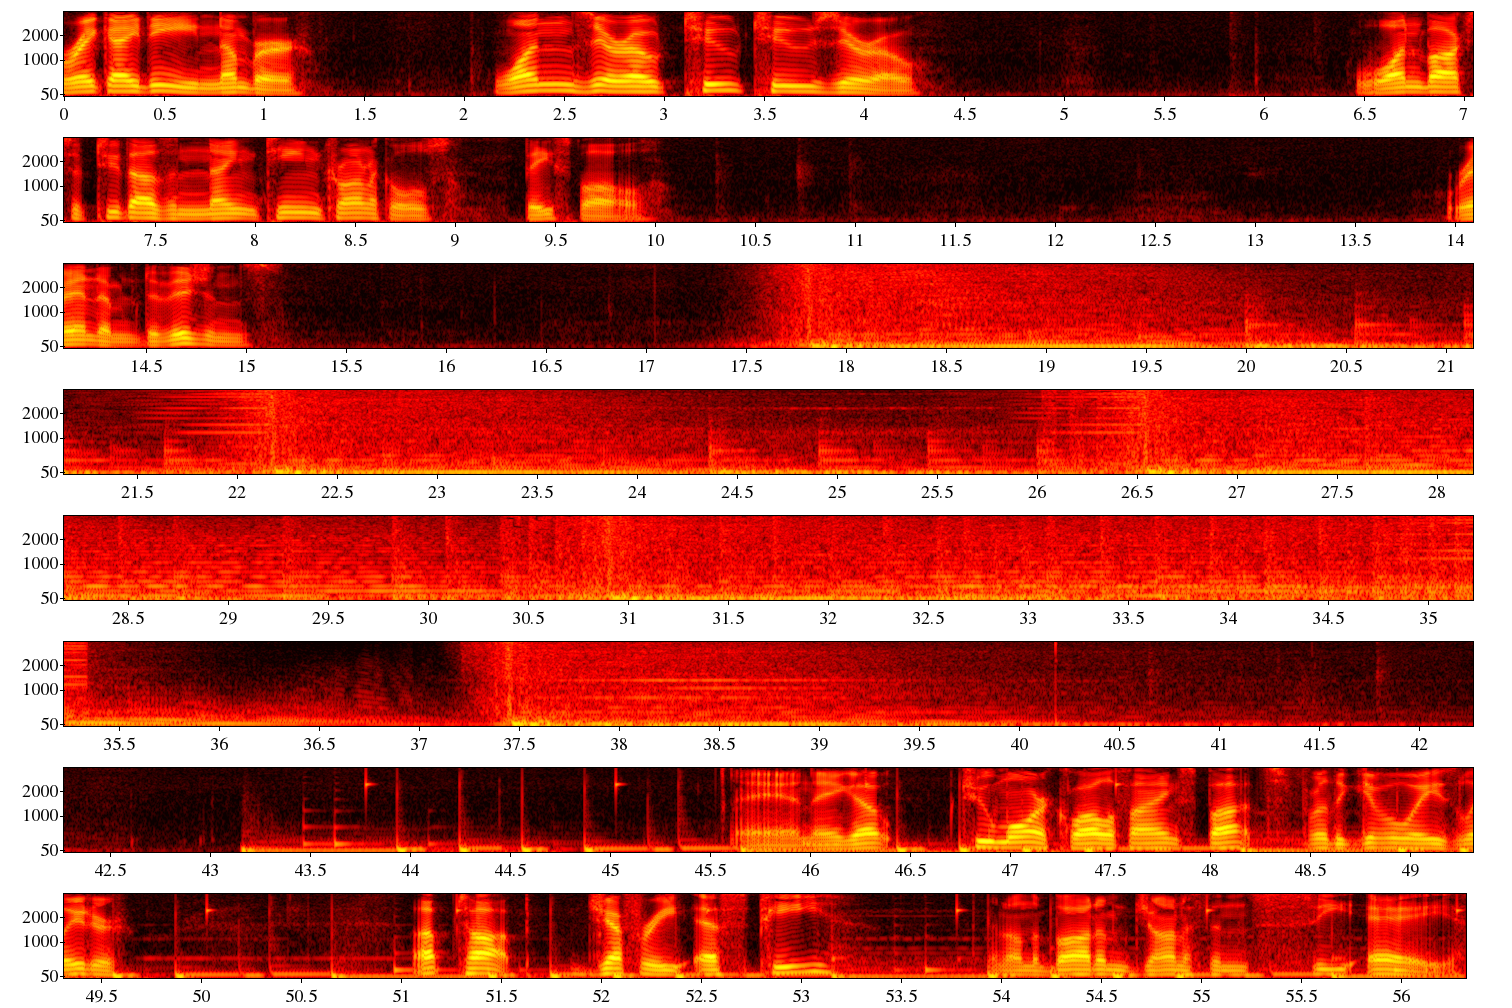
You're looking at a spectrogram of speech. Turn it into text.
Break ID number 10220. One box of 2019 Chronicles Baseball. Random divisions. And there you go. Two more qualifying spots for the giveaways later. Up top, Jeffrey SP. And on the bottom, Jonathan CA.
